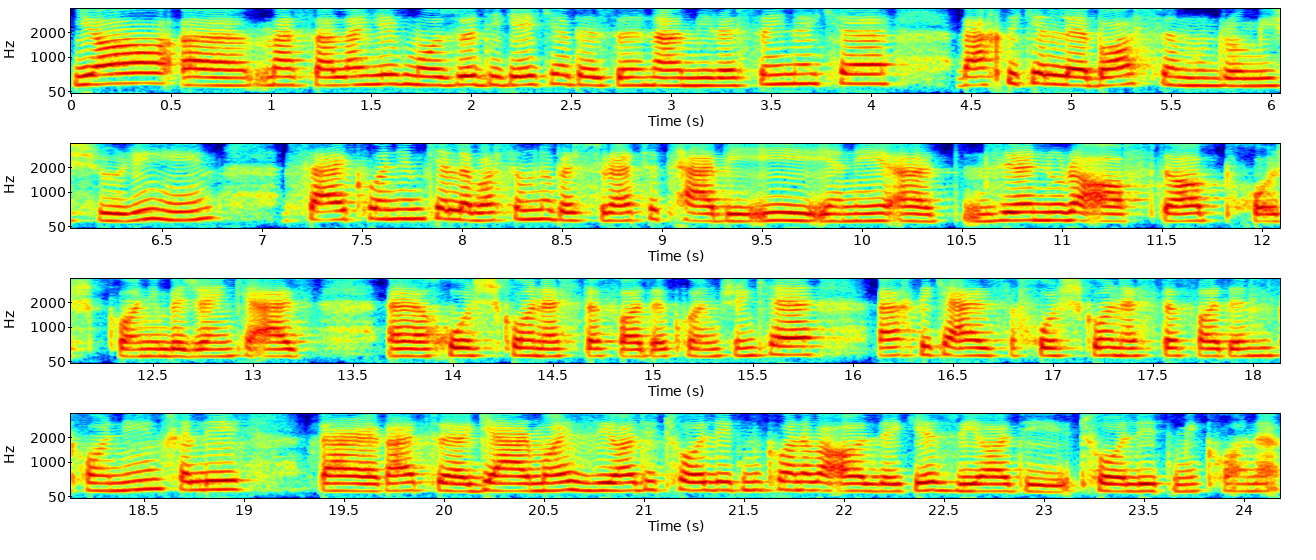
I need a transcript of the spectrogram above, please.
یا مثلا یک موضوع دیگه که به ذهنم می‌رسه اینه که وقتی که لباسمون رو میشوریم سعی کنیم که لباسمون رو به صورت طبیعی یعنی زیر نور آفتاب خشک کنیم به جای اینکه از خشکن استفاده کنیم. چون که وقتی که از خشکن استفاده می‌کنیم خیلی در حقیقت گرمای زیادی تولید می‌کنه و آلودگی زیادی تولید می‌کنه.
